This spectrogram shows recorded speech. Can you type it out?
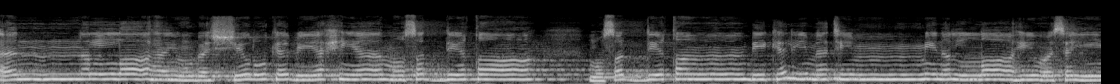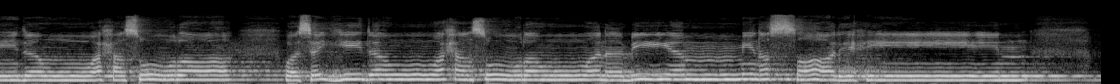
أن الله يبشرك بيحيى مصدقا مصدقا بكلمة من الله وسيدا وحصورا وسيدا وحصورا ونبيا من الصالحين.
